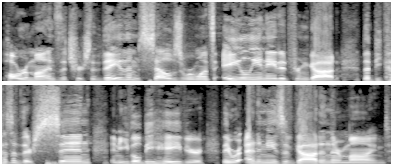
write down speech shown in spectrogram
Paul reminds the church that they themselves were once alienated from God, that because of their sin and evil behavior, they were enemies of God in their mind.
